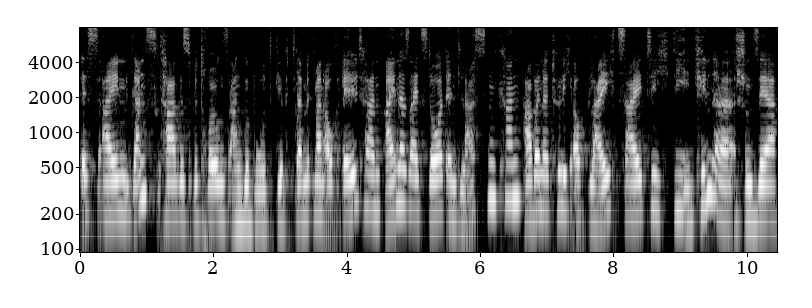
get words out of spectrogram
es ein Ganztagesbetreuungsangebot gibt, damit man auch Eltern einerseits dort entlasten kann, aber natürlich auch gleichzeitig die Kinder schon sehr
